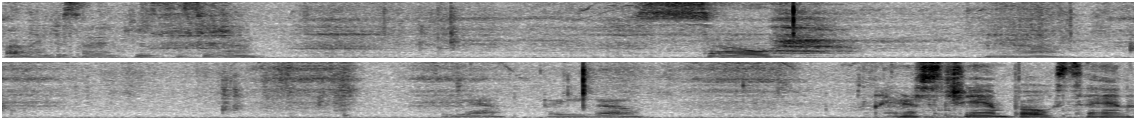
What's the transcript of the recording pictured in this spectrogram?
Finally, decided his decision. So, yeah, But yeah. There you go. Here's Jambo saying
